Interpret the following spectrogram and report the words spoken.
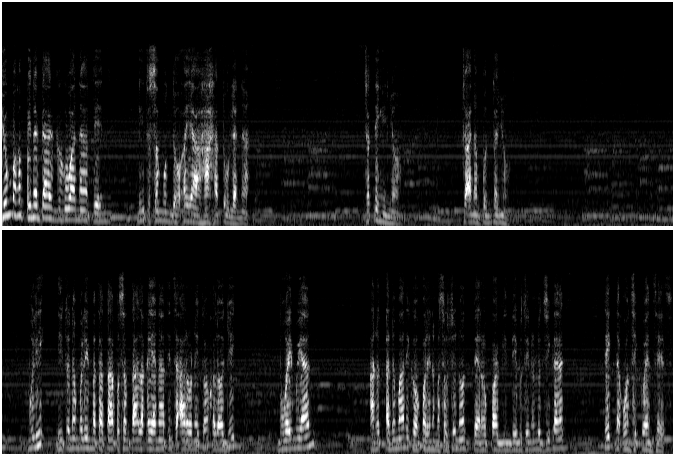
Yung mga pinagagawa natin dito sa mundo ay ah, hahatulan na. Sa tingin nyo, saan ang punta nyo? Muli, dito na muling matatapos ang talakayan natin sa araw na ito, Kalogic. Buhay mo yan. Ano't ano man, ikaw pa rin ang masusunod. Pero pag hindi mo sinunod si God, take the consequences.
